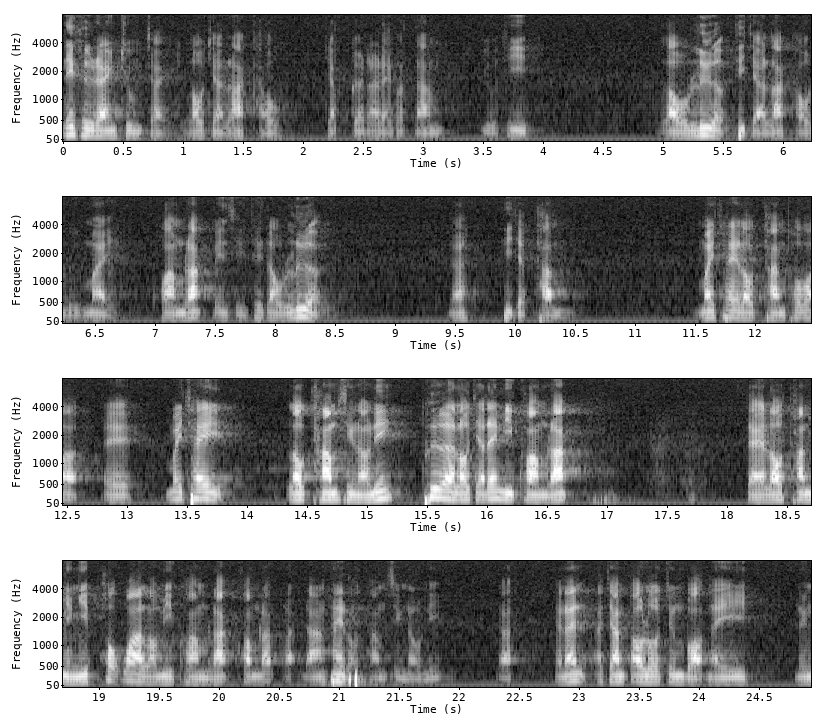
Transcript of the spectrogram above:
นี่คือแรงจูงใจเราจะรักเขาจะเกิดอะไรก็ตามอยู่ที่เราเลือกที่จะรักเขาหรือไม่ ความรักเป็นสิ่งที่เราเลือกนะที่จะทำไม่ใช่เราทำเพราะว่าเอไม่ใช่เราทำสิ่งเหล่านี้เพื่อเราจะได้มีความรัก แต่เราทำอย่างนี้เพราะว่าเรามีความรักความรักผลักดันให้เราทำสิ่งเหล่านี้นะฉะนั้นอาจารย์เปาโลจึงบอกใน หนึ่ง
